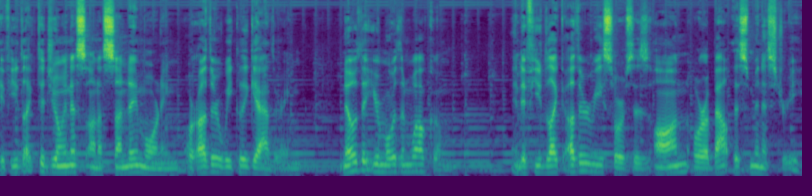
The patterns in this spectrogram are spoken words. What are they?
If you'd like to join us on a Sunday morning or other weekly gathering, know that you're more than welcome. And if you'd like other resources on or about this ministry,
